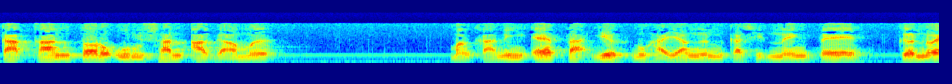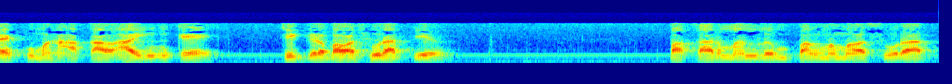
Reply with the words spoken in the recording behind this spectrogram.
ka kantor urusan agama mangkaning eta yeuh nu hayangan kasih neng teh keun we kumaha akal aing engke cik bawa surat yeuh. Pakarman lempang mamal surat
